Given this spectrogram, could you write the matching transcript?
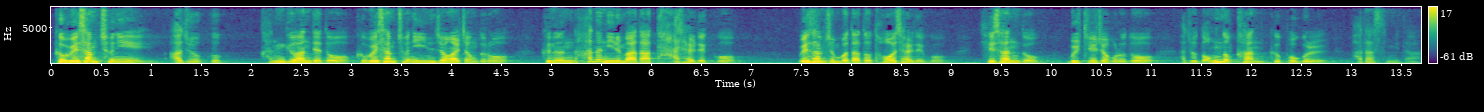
그 외삼촌이 아주 그 간교한데도 그 외삼촌이 인정할 정도로 그는 하는 일마다 다 잘 됐고 외삼촌보다도 더 잘 되고 재산도 물질적으로도 아주 넉넉한 그 복을 받았습니다.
